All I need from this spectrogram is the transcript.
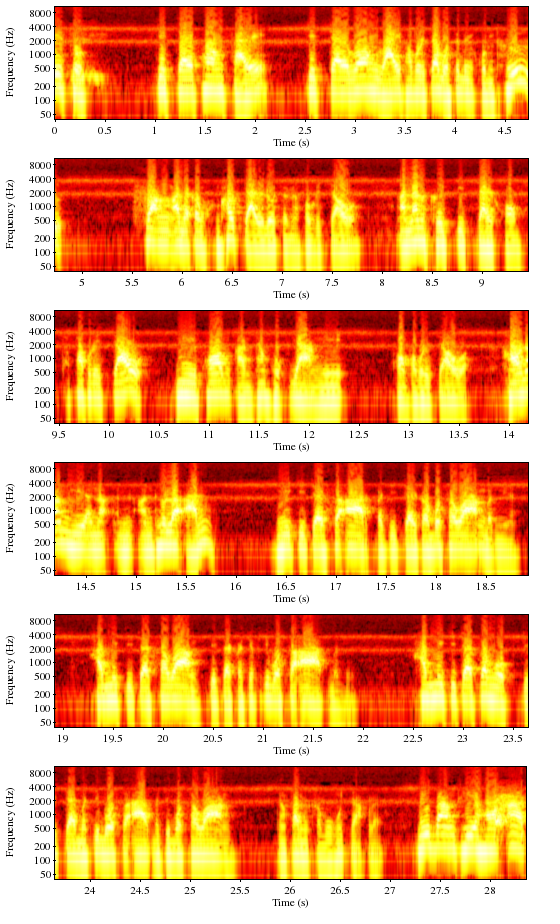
ริสุทธิ์ จิตใจพองใส จิตใจว่องไวพระพุทธเจ้าบทเป็นคนทื่อฟังอะไรก็เข้าใจรู้สนะพระพุทธเจ้า อันนั้นคือจิตใจของพระพุทธเจ้ามีพร้อมกันทั้งหกอย่างนี้ของพระพุทธเจ้าเขานั้นมีอันอันเทละอัน มีจิตใจสะอาดกับจิตใจกระบสว่างแบบนี้คันมีจิตใจสว่าง จิตใจกระเชิบจิบสะอาดแบบนี้คันมีจิตใจสงบ จิตใจมันจิบสะอาดมันจิบสว่างอย่างสั้นกระบุหุจักเลย มีบางทีเขาอาจ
